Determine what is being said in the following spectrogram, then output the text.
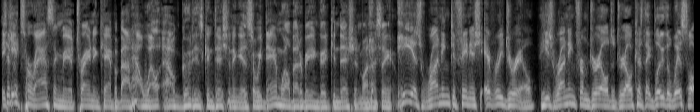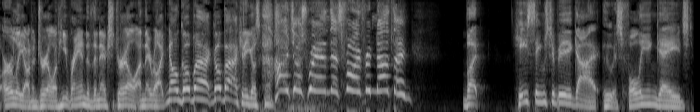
he To me- keeps harassing me at training camp about how well how good his conditioning is so we damn well better be in good condition when i see him he is running to finish every drill. He's running from drill to drill because they blew the whistle early on a drill and he ran to the next drill and they were like, no, go back, go back. And he goes, I just ran this far for nothing. But he seems to be a guy who is fully engaged,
